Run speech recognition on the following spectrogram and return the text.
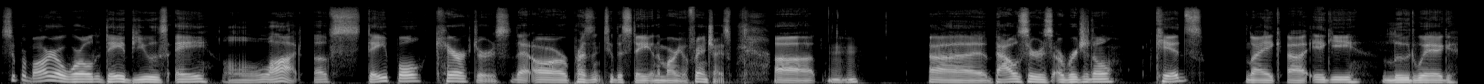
Super Mario World debuts a lot of staple characters that are present to this day in the Mario franchise. Uh, Mm-hmm. uh, Bowser's original kids, like uh, Iggy, Ludwig,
